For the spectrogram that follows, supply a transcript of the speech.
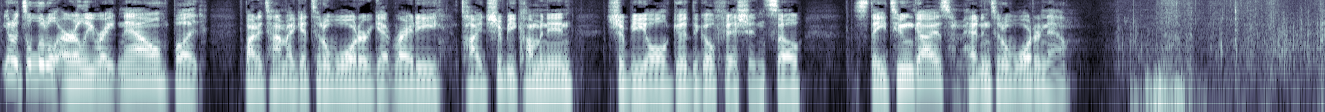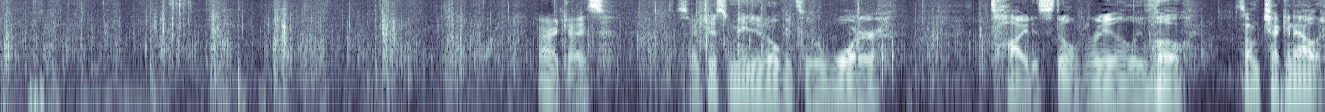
you know, it's a little early right now, but by the time I get to the water, get ready, tide should be coming in, should be all good to go fishing. So stay tuned, guys. I'm heading to the water now. All right, guys. So I just made it over to the water. Tide is still really low. So I'm checking out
